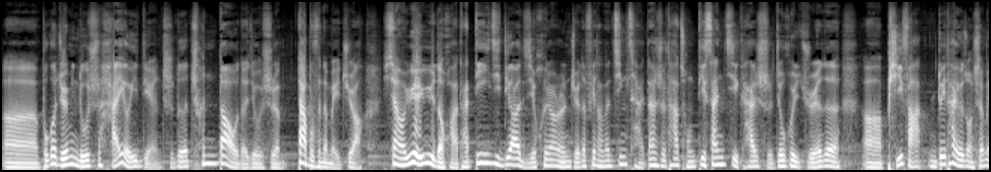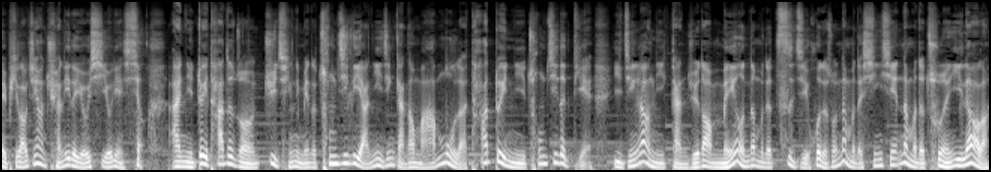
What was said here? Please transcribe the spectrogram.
呃，不过《绝命毒师》还有一点值得称道的，就是大部分的美剧啊，像《越狱》的话，它第一季、第二集会让人觉得非常的精彩，但是它从第三季开始就会觉得呃疲乏，你对它有一种审美疲劳，就像《权力的游戏》有点像，哎，你对它这种剧情里面的冲击力啊，你已经感到麻木了，它对你冲击的点已经让你感觉到没有那么的刺激，或者说那么的新鲜，那么的出人意料了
